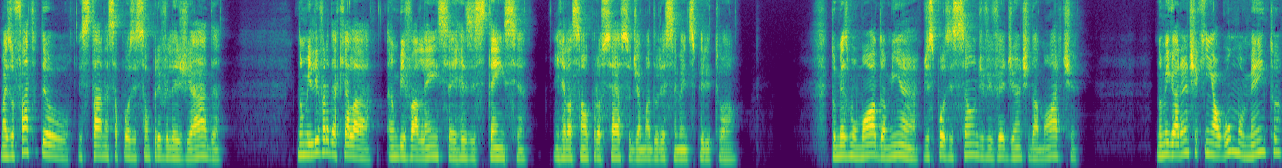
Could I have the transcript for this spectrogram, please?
Mas o fato de eu estar nessa posição privilegiada não me livra daquela ambivalência e resistência em relação ao processo de amadurecimento espiritual. Do mesmo modo, a minha disposição de viver diante da morte não me garante que em algum momento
